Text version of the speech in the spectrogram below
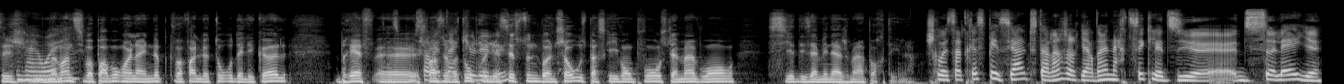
Je Ben me ouais. demande s'il va pas avoir un line-up qui va faire le tour de l'école. Bref, euh, je pense que le retour progressif, c'est une bonne chose parce qu'ils vont pouvoir justement voir s'il y a des aménagements à porter. Là. Je trouvais ça très spécial. Tout à l'heure, je regardais un article du, euh, du Soleil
